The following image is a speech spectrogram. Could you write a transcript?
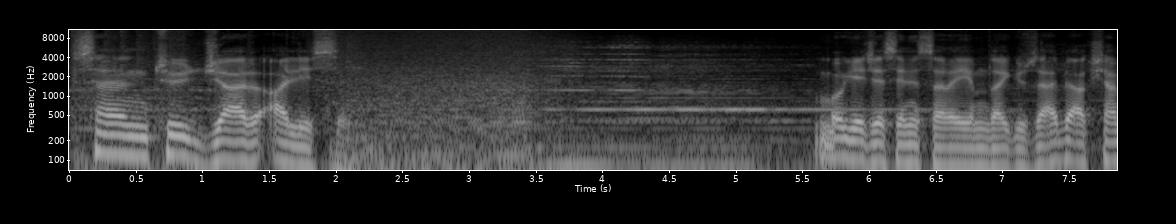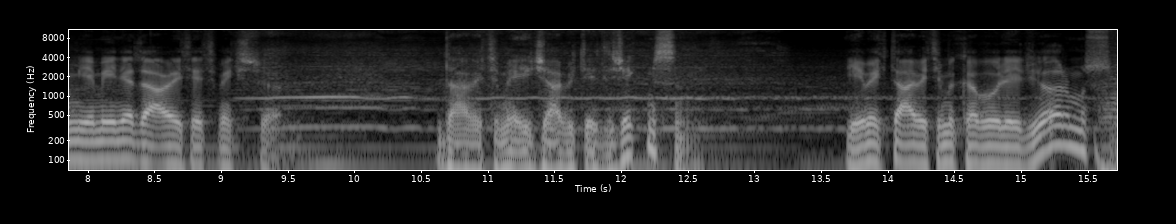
Sen tüccar Ali'sin. Bu gece seni sarayımda güzel bir akşam yemeğine davet etmek istiyorum. Davetime icabet edecek misin? Yemek davetimi kabul ediyor musun?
